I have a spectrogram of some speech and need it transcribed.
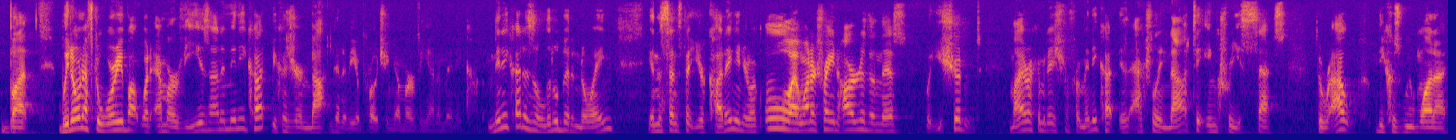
But we don't have to worry about what MRV is on a mini cut because you're not going to be approaching MRV on a mini cut. Mini cut is a little bit annoying in the sense that you're cutting and you're like, oh, I want to train harder than this, but you shouldn't my recommendation for mini cut is actually not to increase sets throughout because we want to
